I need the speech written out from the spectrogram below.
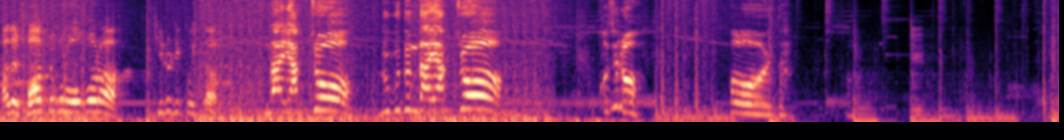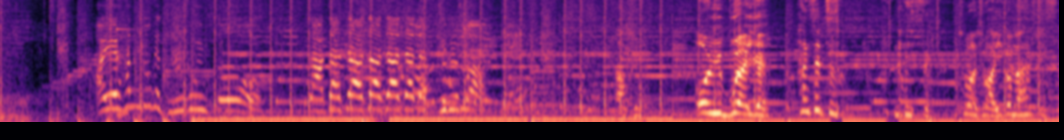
다들 저 앞쪽으로 오거라. 길을 잇고 있다. 나 약 줘 누구든 나 약 줘 어지러 어 일단 아예 한두 개 들고 있어. 자자자자자자자 뒤를 봐. 아 오케이 어 이게 뭐야 이게. 한 세트. nice. 좋아 좋아. 이거면 할 수 있어.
